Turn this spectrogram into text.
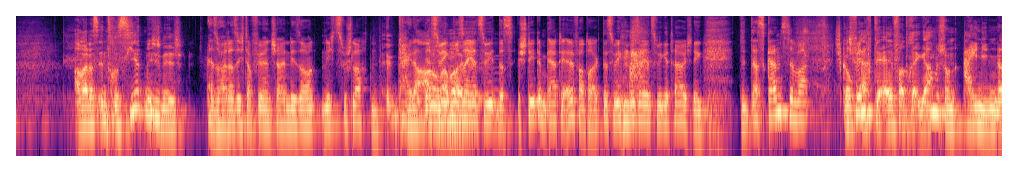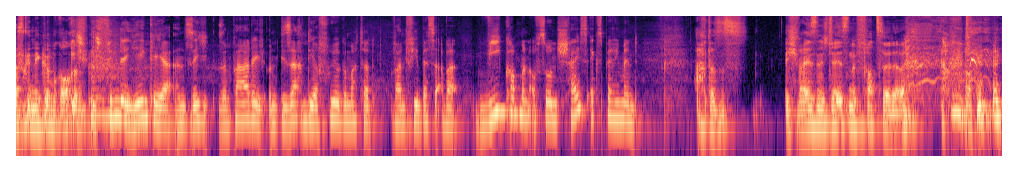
Aber das interessiert mich nicht. Also hat er sich dafür entschieden, die Sau nicht zu schlachten. Äh, Keine Ahnung. Deswegen aber muss er jetzt, wie- das steht im RTL-Vertrag, deswegen muss er jetzt vegetarisch leben. Das Ganze war, Ich glaube, RTL-Verträge haben schon einigen das Genick gebrochen. Ich, ich finde Jenke ja an sich sympathisch und die Sachen, die er früher gemacht hat, waren viel besser. Aber wie kommt man auf so ein scheiß Experiment? Ach, das ist. Ich weiß nicht, der ist eine Fotze. Der, der,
